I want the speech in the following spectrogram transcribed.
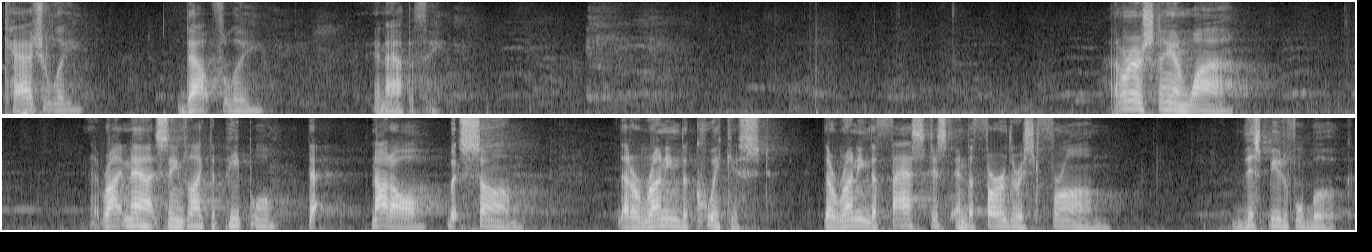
casually, doubtfully, in apathy? I don't understand why. That right now it seems like the people that, not all, but some, that are running the quickest they're running the fastest and the furthest from this beautiful book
